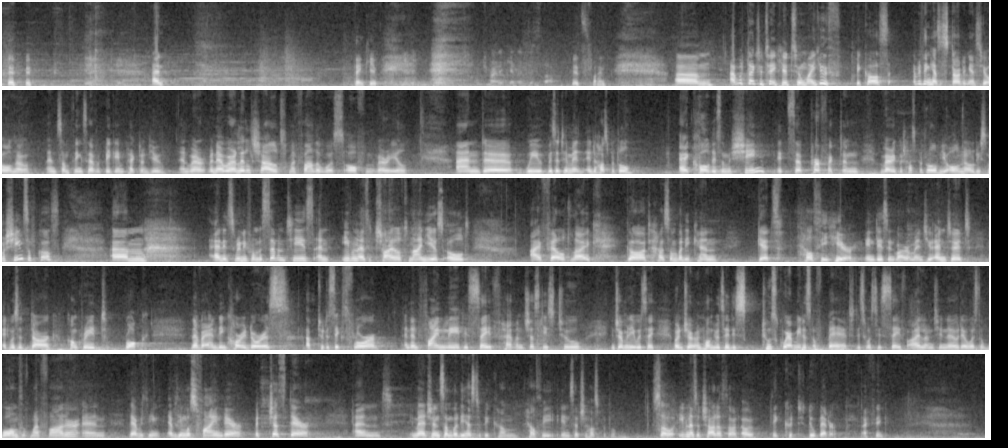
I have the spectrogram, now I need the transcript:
and thank you. I'm trying to get it to stop. It's fine. Um, I would like to take you to my youth because everything has a starting, as you all know, and some things have a big impact on you. And when I was a little child, my father was often very ill. And uh, we visited him in, in the hospital I call this a machine. It's a perfect and very good hospital. You all know these machines, of course. Um, and it's really from the 70s. And even as a child, nine years old, I felt like, God, how somebody can get healthy here in this environment. You entered, it was a dark concrete block, never ending corridors up to the sixth floor. And then finally, this safe heaven, just these two in Germany, we say, or in, in Holland, we would say, these two square meters of bed. This was this safe island, you know. There was the warmth of my father, and everything, everything was fine there, but just there. And imagine somebody has to become healthy in such a hospital. So even as a child, I thought, oh, they could do better, I think.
